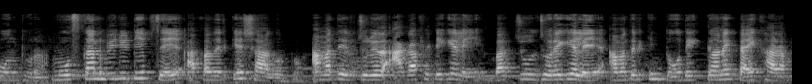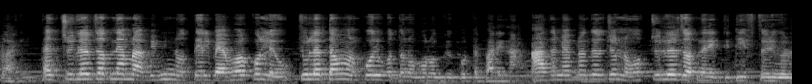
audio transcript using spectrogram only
বন্ধুরা, মুস্কান বিউটি টিপসে আপনাদেরকে স্বাগত। আমাদের চুলের আগা ফেটে গেলে বা চুল ঝরে গেলে আমাদের কিন্তু দেখতে অনেকটাই খারাপ লাগে। তাই চুলের যত্নে আমরা বিভিন্ন তেল ব্যবহার করলেও চুলের তেমন পরিবর্তন উপলব্ধি করতে পারি না। আজ আমি আপনাদের জন্য চুলের যত্নের একটি টিপস তৈরি করে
